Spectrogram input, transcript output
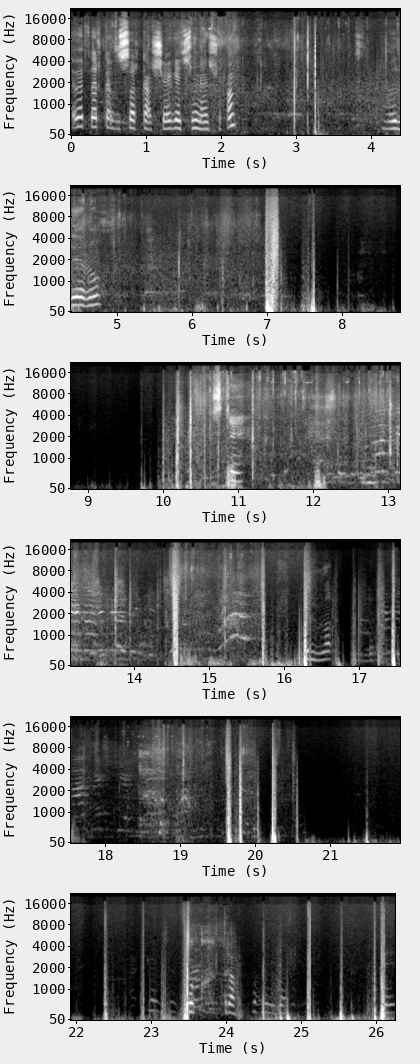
Evet arkadaşlar karşıya geçtim ben şu an. Ölüyorum. İşte çok trafik var. Ve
